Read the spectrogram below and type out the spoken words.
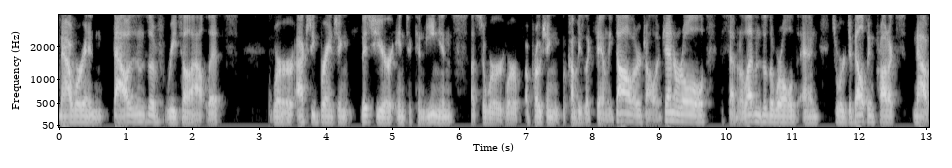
now we're in thousands of retail outlets. We're actually branching this year into convenience. Uh, so we're, we're approaching companies like Family Dollar, Dollar General, the 7 Elevens of the world. And so we're developing products now,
